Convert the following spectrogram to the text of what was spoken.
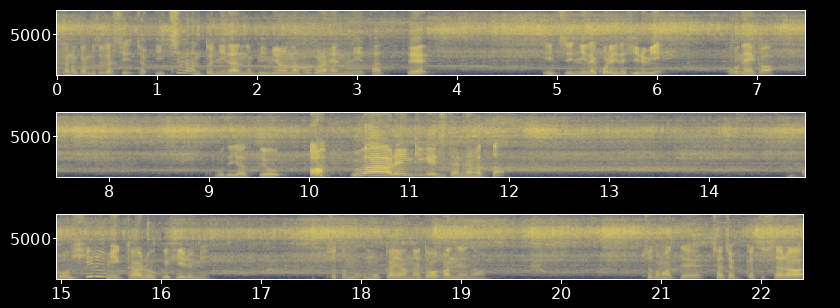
なかなか難しい。ちょ1段と2段の微妙なここら辺に立って。12だ。これでひるみ。来ねえか。ここでやっておあうわー連気ゲージ足りなかった。5ひるみか6ひるみちょっともうもう一回やんないと分かんねえな。ちょっと待って。チャチャ復活したら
